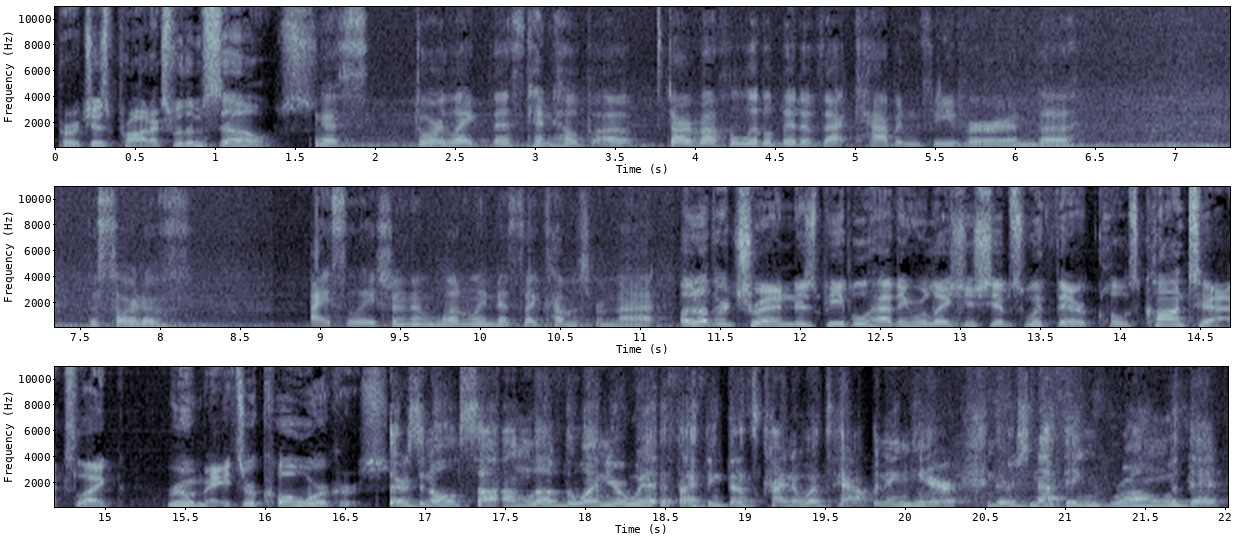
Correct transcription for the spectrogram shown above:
purchase products for themselves. A store like this can help uh, starve off a little bit of that cabin fever and the the sort of isolation and loneliness that comes from that. Another trend is people having relationships with their close contacts, like roommates or coworkers. There's an old song, Love the One You're With. I think that's kind of what's happening here. There's nothing wrong with it.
